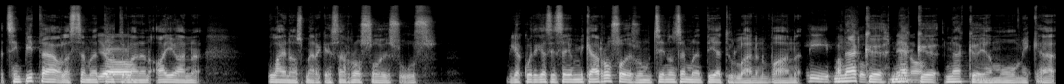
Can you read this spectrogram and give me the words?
Et siinä pitää olla semmoinen Joo. tietynlainen ajan lainausmerkeissä rosoisuus, mikä kuitenkin siis ei ole mikään rosoisuus, mutta siinä on semmoinen tietynlainen vaan näkö, näkö, näkö ja muu, mikä,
